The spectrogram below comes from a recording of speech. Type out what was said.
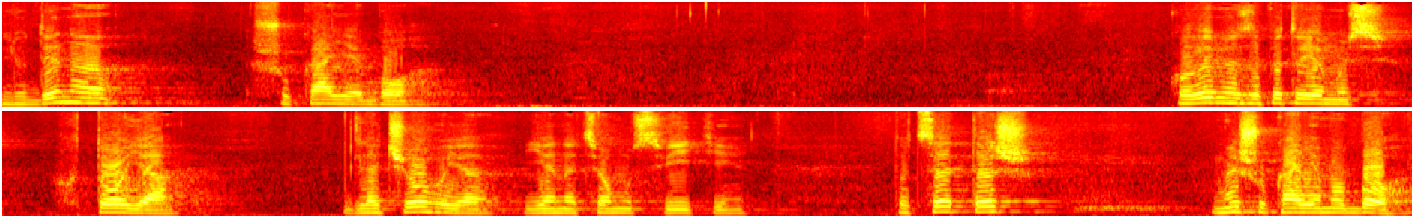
Людина шукає Бога. Коли ми запитуємось, хто я, для чого я є на цьому світі, то це теж ми шукаємо Бога.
